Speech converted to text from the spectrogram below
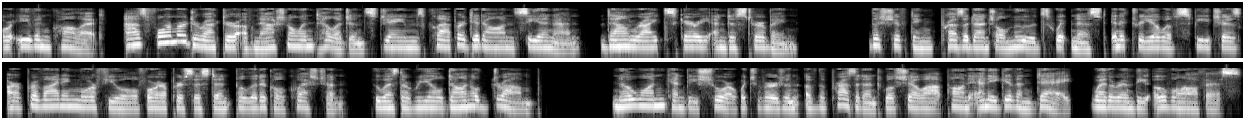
Or even call it, as former Director of National Intelligence James Clapper did on CNN, downright scary and disturbing. The shifting presidential moods witnessed in a trio of speeches are providing more fuel for a persistent political question who is the real Donald Trump? No one can be sure which version of the president will show up on any given day, whether in the Oval Office,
